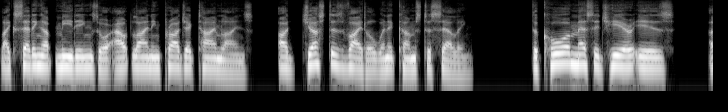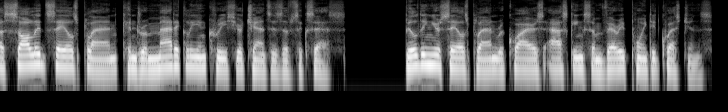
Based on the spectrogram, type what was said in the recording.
like setting up meetings or outlining project timelines, are just as vital when it comes to selling. The core message here is a solid sales plan can dramatically increase your chances of success. Building your sales plan requires asking some very pointed questions.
